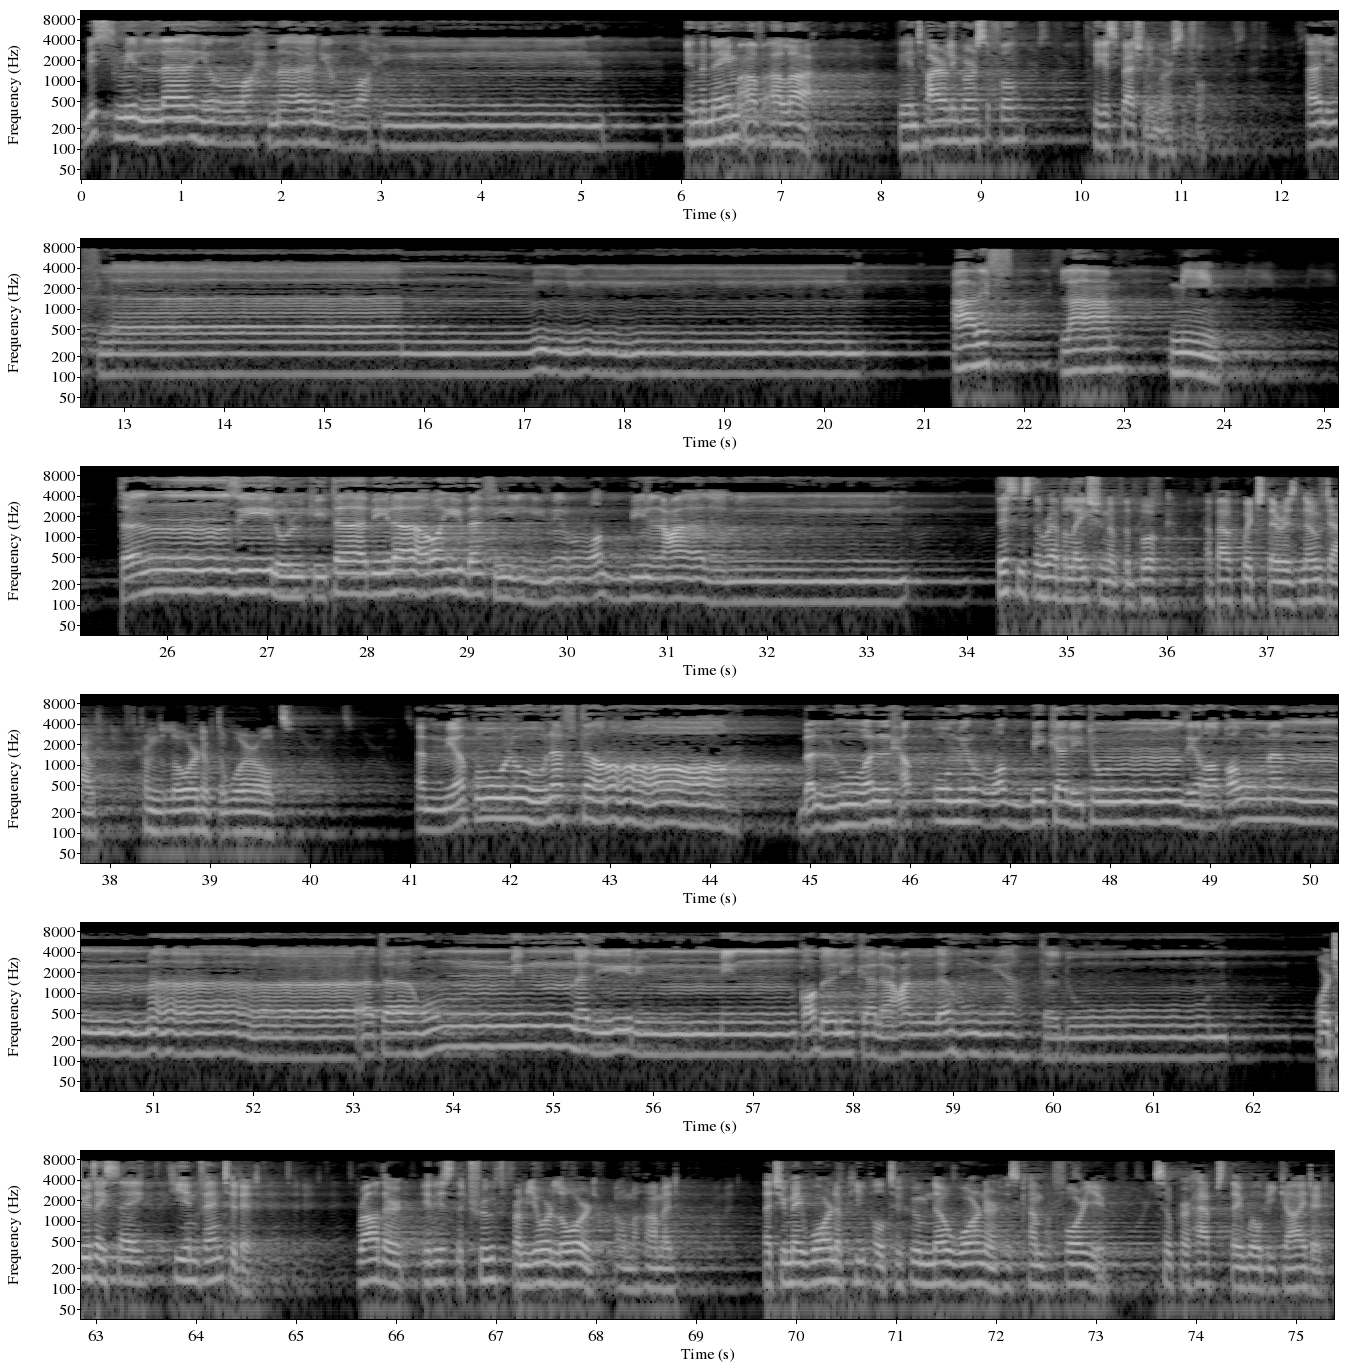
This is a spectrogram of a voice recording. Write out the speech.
بسم الله الرحمن الرحيم In the name of Allah, the entirely merciful, the especially merciful. ألف لام ميم Alif, Lam, Mim. تنزيل الكتاب لا ريب فيه من رب العالمين This is the revelation of the book about which there is no doubt from the Lord of the worlds. أم يقولون افتراه بل هو الحق من ربك لتنذر قوما ما أتاهم من نذير من قبلك لعلهم يهتدون Or do they say, He invented it? Rather, it is the truth from your Lord, O Muhammad, that you may warn a people to whom no warner has come before you, so perhaps they will be guided.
